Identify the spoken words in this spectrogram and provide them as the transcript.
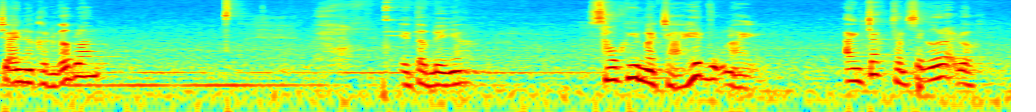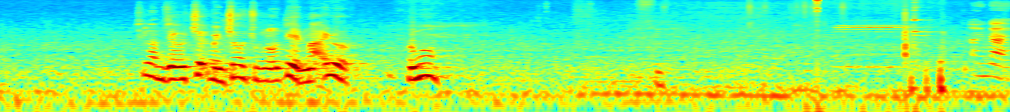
Chứ anh là cần gấp lắm. Yên tâm đi nhá. Sau khi mà trả hết vụ này Anh chắc chắn sẽ gỡ lại được. Chứ làm gì có chuyện mình cho chúng nó tiền mãi được Đúng không? Anh này.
